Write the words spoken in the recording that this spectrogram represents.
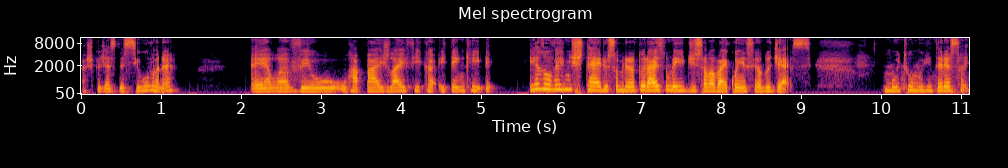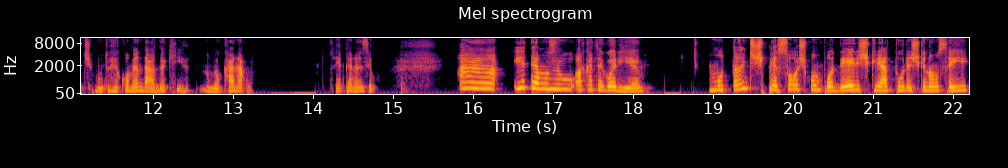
acho que é Jess de Silva, né? Ela vê o, o rapaz lá e fica e tem que resolver mistérios sobrenaturais. No meio disso, ela vai conhecendo o Jess. Muito, muito interessante. Muito recomendado aqui no meu canal. Tem apenas eu. Ah, e temos o, a categoria mutantes, pessoas com poderes, criaturas que não sei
